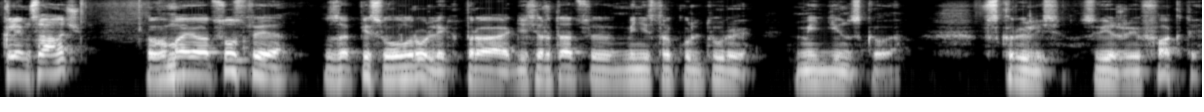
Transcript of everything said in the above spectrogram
Клим Саныч, в мое отсутствие записывал ролик про диссертацию министра культуры Мединского. Вскрылись свежие факты,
